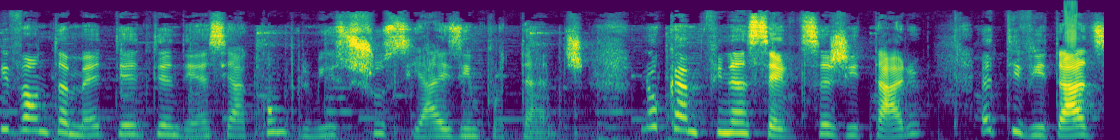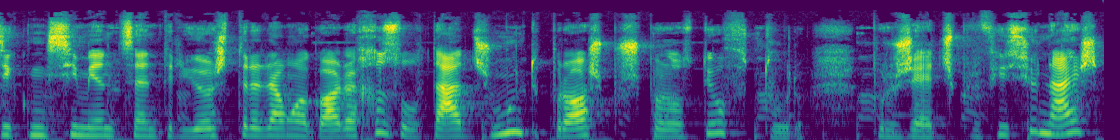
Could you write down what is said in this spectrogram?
e vão também ter tendência a compromissos sociais importantes. No campo financeiro de Sagitário, atividades e conhecimentos anteriores trarão agora resultados muito prósperos para o teu futuro. Projetos profissionais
